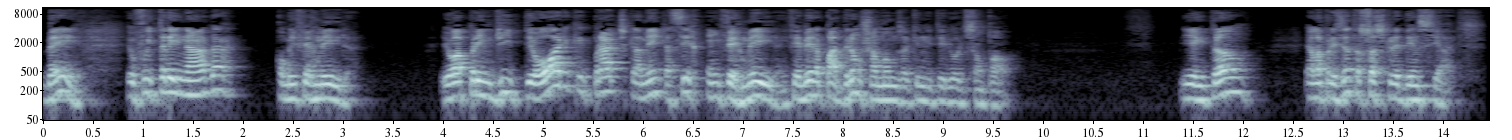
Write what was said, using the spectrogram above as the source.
Bem, eu fui treinada como enfermeira. Eu aprendi teórica e praticamente a ser enfermeira, enfermeira padrão chamamos aqui no interior de São Paulo. E então, ela apresenta suas credenciais.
